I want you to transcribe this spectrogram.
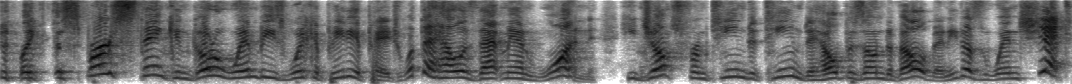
like the Spurs stink. And go to Wemby's Wikipedia page. What the hell is that man won? He jumps from team to team to help his own development. He doesn't win shit.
